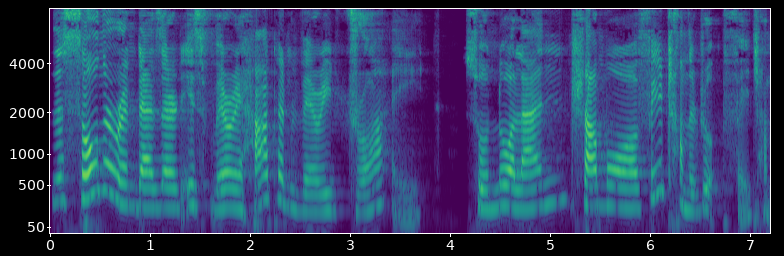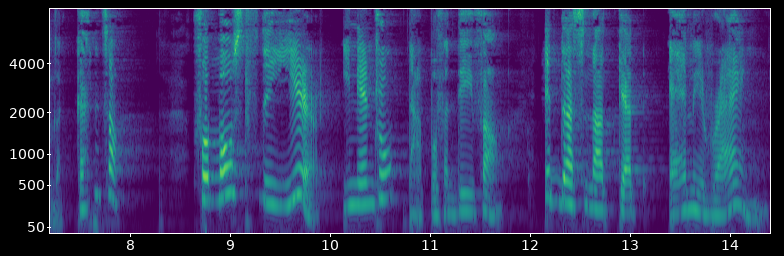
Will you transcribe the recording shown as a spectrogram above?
The Sonoran Desert is very hot and very dry。索诺兰沙漠非常的热，非常的干燥。For most of the year，一年中大部分地方，it does not get any rain。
